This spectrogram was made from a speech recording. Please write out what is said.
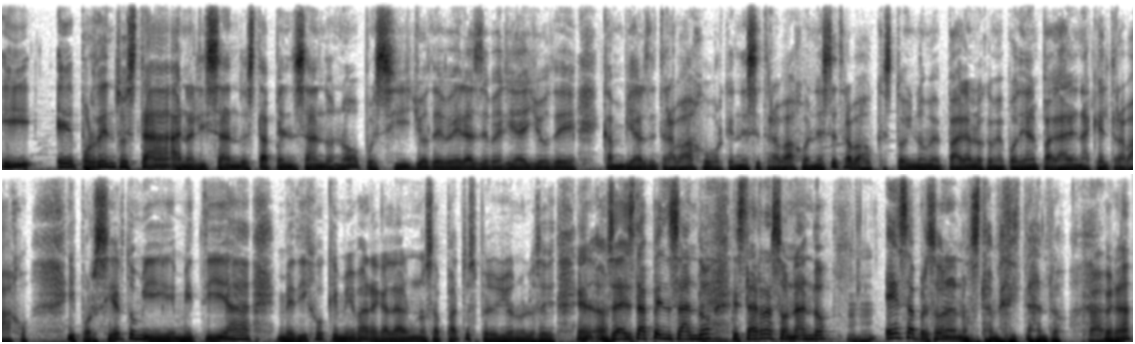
Y eh, por dentro está analizando, está pensando, no, pues sí, yo de veras debería yo de cambiar de trabajo, porque en ese trabajo, en este trabajo que estoy no me pagan lo que me podían pagar en aquel trabajo. Y por cierto, mi, mi tía me dijo que me iba a regalar unos zapatos, pero yo no los sé. Eh, o sea, está pensando, está razonando. Esa persona no está meditando, ¿verdad?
